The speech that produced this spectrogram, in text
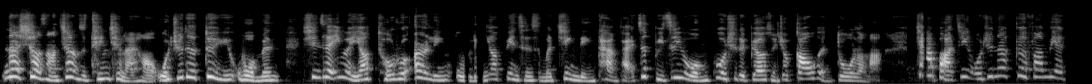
那校长这样子听起来哈，我觉得对于我们现在因为要投入二零五零要变成什么净零碳排，这比之于我们过去的标准就高很多了嘛。加把劲，我觉得那各方面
